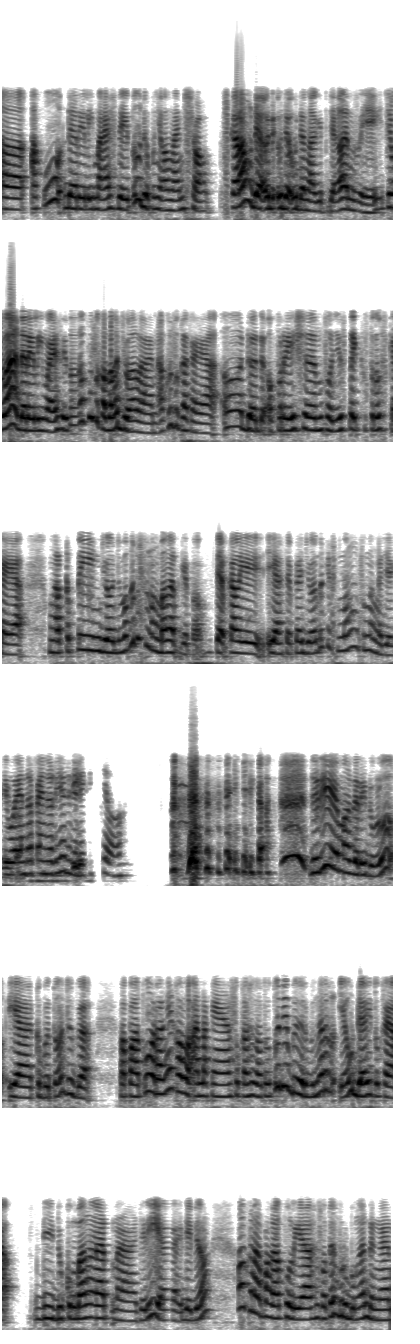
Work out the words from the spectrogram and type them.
uh, aku dari 5 SD itu udah punya online shop. Sekarang udah udah udah udah gak gitu jalan sih. Cuma dari 5 SD itu aku suka banget jualan. Aku suka kayak oh the the operation, logistics terus kayak marketing, jualan jualan itu seneng banget gitu. Tiap kali ya tiap kali jualan tuh kayak seneng seneng aja gitu. Jiwa entrepreneurnya dari kecil. Iya. Jadi emang dari dulu ya kebetulan juga papa aku orangnya kalau anaknya suka sesuatu tuh dia bener-bener ya udah itu kayak didukung banget. Nah, jadi ya dia bilang, oh kenapa nggak kuliah sesuatu yang berhubungan dengan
